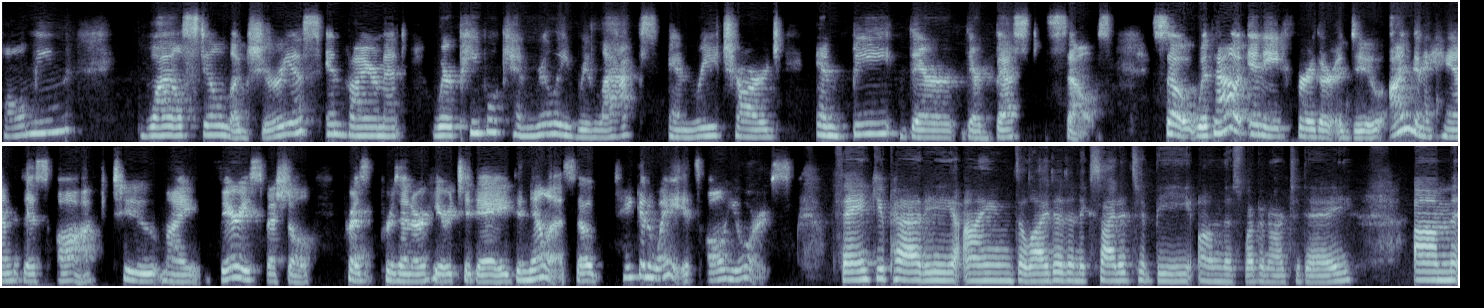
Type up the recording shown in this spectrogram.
calming while still luxurious environment where people can really relax and recharge and be their their best selves so without any further ado i'm going to hand this off to my very special pres presenter here today Gunilla. so take it away it's all yours thank you patty i'm delighted and excited to be on this webinar today um,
